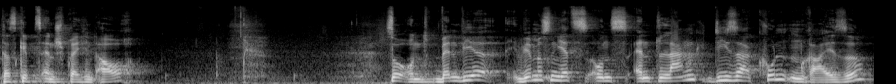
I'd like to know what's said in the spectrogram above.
Das gibt es entsprechend auch. So, und wenn wir, wir müssen jetzt uns entlang dieser Kundenreise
